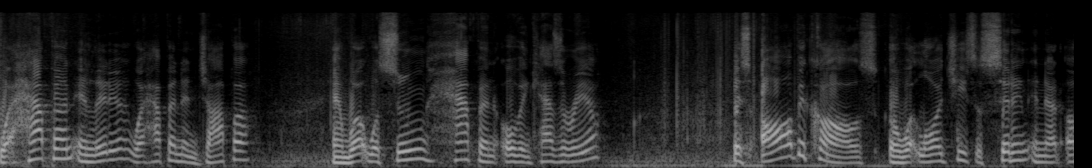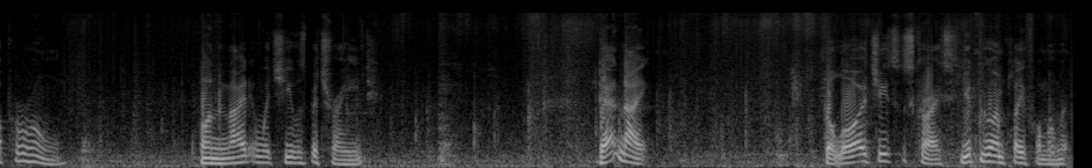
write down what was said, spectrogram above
what happened in Lydia, what happened in Joppa, and what will soon happen over in Caesarea, it's all because of what Lord Jesus sitting in that upper room on the night in which he was betrayed. That night, the Lord Jesus Christ, you can go and play for a moment.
